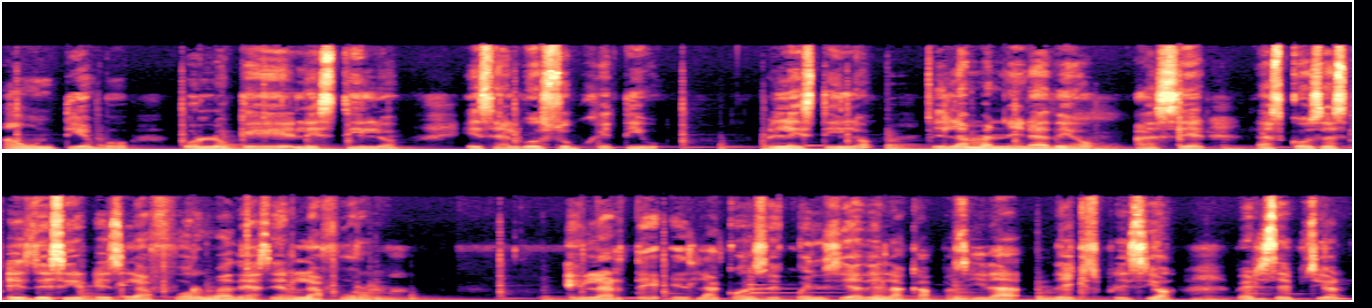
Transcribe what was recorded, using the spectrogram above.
a un tiempo, por lo que el estilo es algo subjetivo. El estilo es la manera de hacer las cosas, es decir, es la forma de hacer la forma. El arte es la consecuencia de la capacidad de expresión, percepción,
